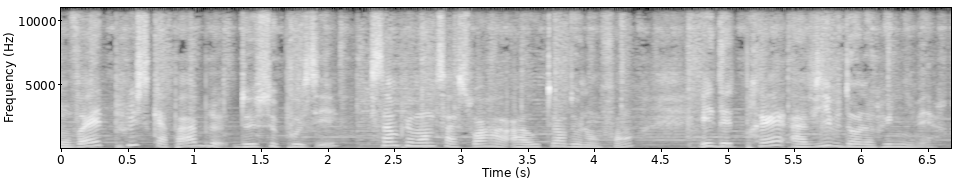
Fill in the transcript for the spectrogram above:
on va être plus capable de se poser, simplement de s'asseoir à hauteur de l'enfant et d'être prêt à vivre dans leur univers.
